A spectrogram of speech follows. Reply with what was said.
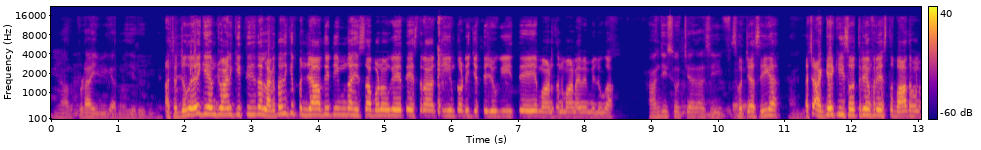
ਨਾਲ ਪੜ੍ਹਾਈ ਵੀ ਕਰਨੀ ਜ਼ਰੂਰੀ ਹੈ। ਅੱਛਾ ਜਦੋਂ ਇਹ ਗੇਮ ਜੁਆਇਨ ਕੀਤੀ ਸੀ ਤਾਂ ਲੱਗਦਾ ਸੀ ਕਿ ਪੰਜਾਬ ਦੀ ਟੀਮ ਦਾ ਹਿੱਸਾ ਬਣੋਗੇ ਤੇ ਇਸ ਤਰ੍ਹਾਂ ਟੀਮ ਤੁਹਾਡੀ ਜਿੱਤ ਜੂਗੀ ਤੇ ਇਹ ਮਾਣ ਸਨਮਾਨ ਐਵੇਂ ਮਿਲੂਗਾ? ਹਾਂਜੀ ਸੋਚਿਆ ਤਾਂ ਸੀ ਪਰ- ਸੋਚਿਆ ਸੀਗਾ? ਹਾਂਜੀ। ਅੱਛਾ ਅੱਗੇ ਕੀ ਸੋਚ ਰਹੇ ਹੋ ਫਿਰ ਇਸ ਤੋਂ ਬਾਅਦ ਹੁਣ?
